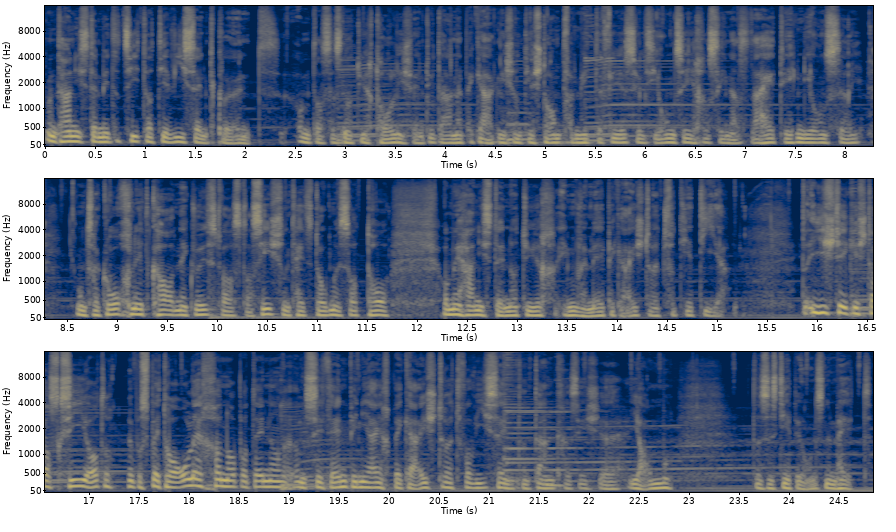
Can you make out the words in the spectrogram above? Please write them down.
und haben uns dann mit der Zeit an die Weise gewöhnt. Und dass es natürlich toll ist, wenn du denen begegnest und die stampfen mit den Füßen, weil sie unsicher sind. Also da hat irgendwie unsere, unser Geruch nicht gehabt, nicht gewusst, was das ist und hat es dumm so da. Und wir haben uns dann natürlich immer mehr begeistert für die Tiere. Der Einstieg war das, gewesen, oder? Über das Bedrohliche, aber dann, und seitdem bin ich eigentlich begeistert von Wiesent und denke, es ist äh, Jammer, dass es die bei uns nicht mehr hat.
